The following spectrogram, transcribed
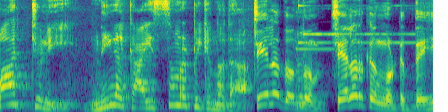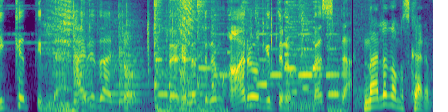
മാറ്റുലി നിങ്ങൾക്കായി സമർപ്പിക്കുന്നത്. ചിലതൊന്നും ചിലർക്ക് അങ്ങോട്ട് ദഹിക്കത്തില്ല. ഹരിതാറ്റോ ദഹനത്തിനും ആരോഗ്യത്തിനും ബെസ്റ്റ് നല്ല നമസ്കാരം.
